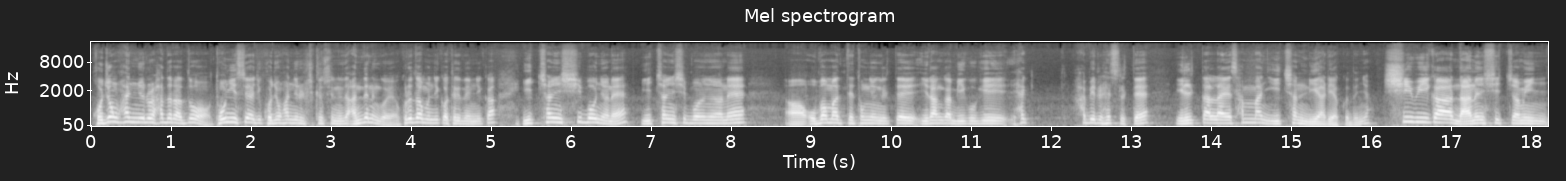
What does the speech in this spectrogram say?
고정 환율을 하더라도 돈이 있어야지 고정 환율을 지킬 수 있는데 안 되는 거예요. 그러다 보니까 어떻게 됩니까? 2015년에 2015년에 어, 오바마 대통령일 때 이란과 미국이 핵 합의를 했을 때 1달러에 3만 2천 리알이었거든요. 시위가 나는 시점인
